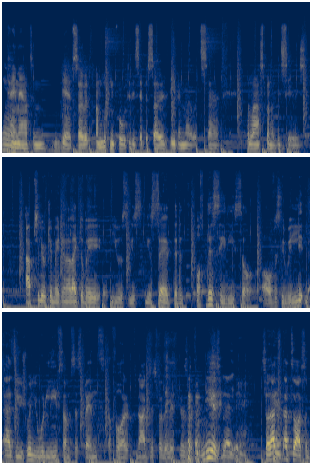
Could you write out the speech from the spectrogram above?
yeah. came out. And yeah, so it, I'm looking forward to this episode, even though it's uh, the last one of this series. Absolutely, mate, and I like the way you you, you said that it's of this series. So obviously, we as usual, you would leave some suspense for not just for the listeners but for me as well. So that's yeah. that's awesome.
